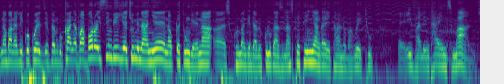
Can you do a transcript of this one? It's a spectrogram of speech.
Nambala likwekwezi FM kukhanya phabhoro isimbi yeshumi nanye nawuqeda ungena uh, sikhuluma ngendaba enkulukazi la siphethe inyanga yethando bakwethu uh, i-valentines month.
